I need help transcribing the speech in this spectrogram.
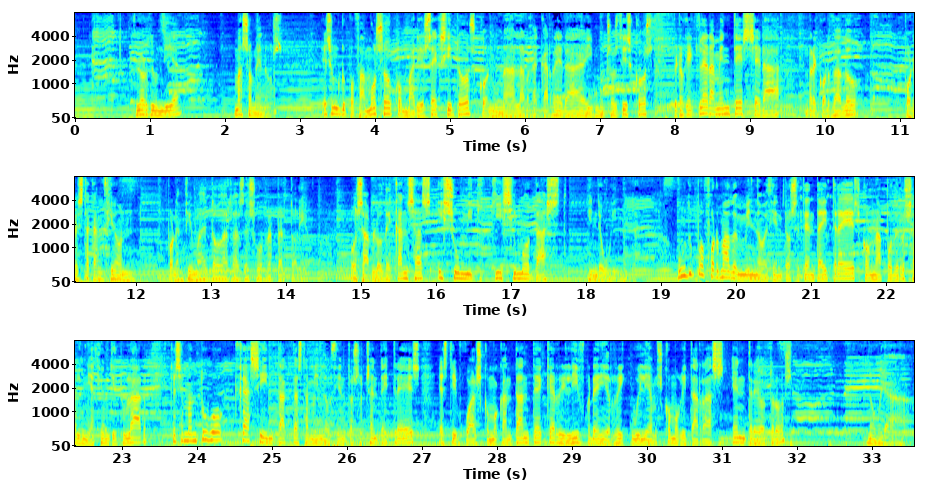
Flor de un día, más o menos. Es un grupo famoso con varios éxitos, con una larga carrera y muchos discos, pero que claramente será recordado por esta canción por encima de todas las de su repertorio. Os hablo de Kansas y su mitiquísimo Dust in the Wind. Un grupo formado en 1973 con una poderosa alineación titular que se mantuvo casi intacta hasta 1983, Steve Walsh como cantante, Kerry Livgren y Rick Williams como guitarras, entre otros. No voy a,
